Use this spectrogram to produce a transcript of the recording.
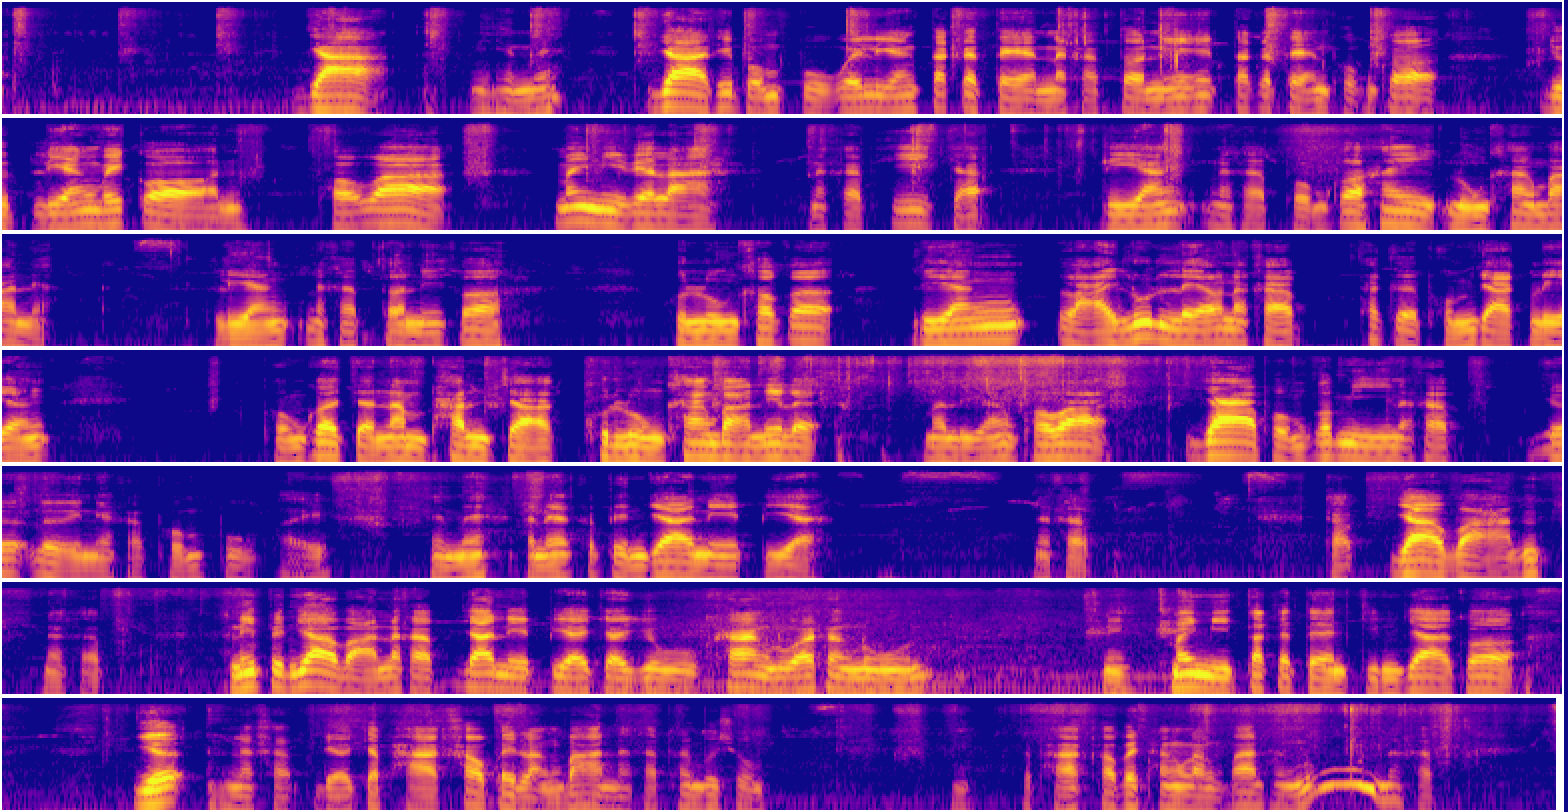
หญ้านี่เห็นไหมหญ้าที่ผมปลูกไว้เลี้ยงตั๊กแตนนะครับ ตอนนี้ตั๊กแตนผมก็หยุดเลี้ยงไว้ก่อน เพราะว่าไม่มีเวลานะครับ ที่จะเลี้ยงนะครับ ผมก็ให้ลุงข้างบ้านเนี่ยเลี้ยงนะครับ ตอนนี้ก็คุณลุงเขาก็เลี้ยงหลายรุ่นแล้วนะครับ ถ้าเกิดผมอยากเลี้ยง ผมก็จะนำพันธุ์จากคุณลุงข้างบ้านนี่แหละ มาเลี้ยง เพราะว่าหญ้าผมก็มีนะครับ เยอะเลยเนี่ยครับ ผมปลูกไว้เห็นไหมอันนี้ก็เป็นหญ้าเนเปียนะครับกับหญ้าหวานนะครับ อันนี้เป็นหญ้าหวานนะครับหญ้าเนเปียจะอยู่ข้างรั้วทางนู้นนี่ไม่มีตั๊กแตนกินหญ้าก็เยอะนะครับ เดี๋ยวจะพาเข้าไปหลังบ้านนะครับท่านผู้ชม จะพาเข้าไปทางหลังบ้านทางนู้นนะครับ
